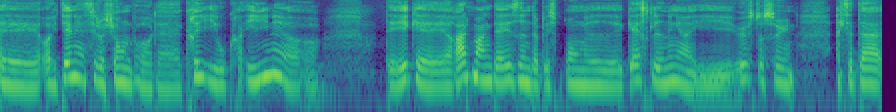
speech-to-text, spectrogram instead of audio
Øh, og i den her situation, hvor der er krig i Ukraine, og det er ikke øh, ret mange dage siden, der blev sprunget øh, gasledninger i Østersøen, altså der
